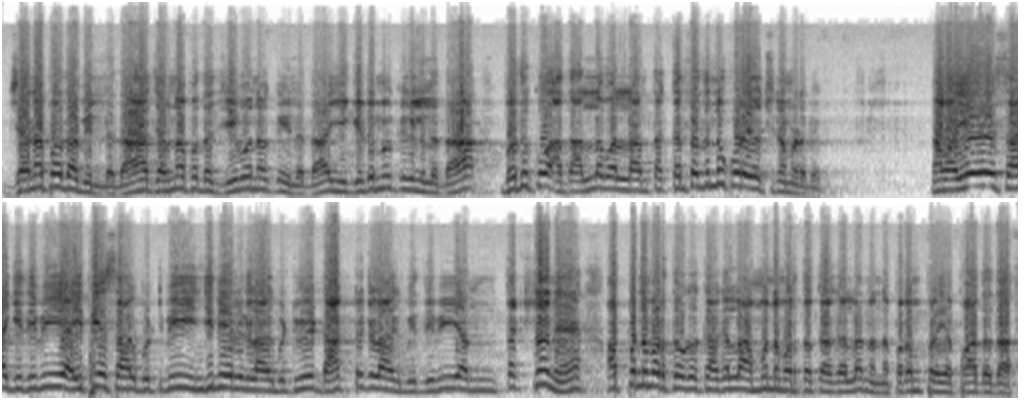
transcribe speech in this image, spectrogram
ಜನಪದವಿಲ್ಲದ, ಜನಪದ ಜೀವನಕ್ಕೆ ಇಲ್ಲದ, ಈ ಗಿಡಮುಖಗಳಿಲ್ಲದ ಬದುಕು ಅದಲ್ಲವಲ್ಲ ಅಂತಕ್ಕಂಥದ್ದನ್ನು ಕೂಡ ಯೋಚನೆ ಮಾಡಬೇಕು. ನಾವು ಐ ಎ ಎಸ್ ಆಗಿದ್ದೀವಿ, ಐ ಪಿ ಎಸ್ ಆಗಿಬಿಟ್ವಿ, ಇಂಜಿನಿಯರ್ಗಳಾಗ್ಬಿಟ್ವಿ, ಡಾಕ್ಟರ್ಗಳಾಗ್ಬಿದ್ದೀವಿ ಅಂದ ತಕ್ಷಣನೇ ಅಪ್ಪನ ಮರ್ತೋಗಕ್ಕಾಗಲ್ಲ ಅಮ್ಮನ ಮರ್ತೋಕ್ಕಾಗಲ್ಲ ನನ್ನ ಪರಂಪರೆಯ ಪಾದದ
